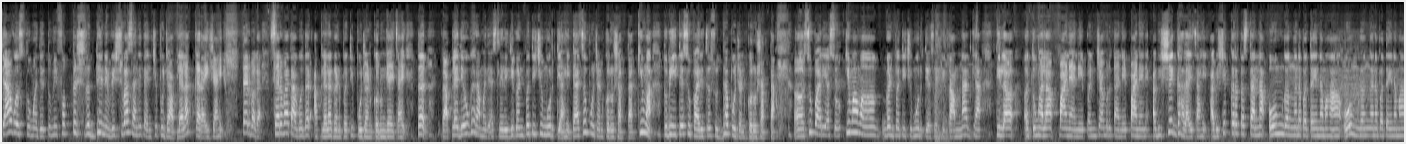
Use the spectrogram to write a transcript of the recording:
त्या वस्तूमध्ये तुम्ही फक्त श्रद्धेने विश्वासाने त्यांची पूजा आपल्याला करायची आहे. तर बघा सर्वात अगोदर आपल्याला गणपती पूजन करून घ्यायचं आहे. तर आपल्या देवघरामध्ये असलेली जी गणपतीची मूर्ती आहे त्याचं पूजन करू शकता किंवा तुम्ही इथे सुपारीचं सुद्धा पूजन करू शकता. सुपारी असो किंवा मग गणपतीची मूर्ती असो ती तामनात घ्या. तिला तुम्हाला पाण्याने पंचामृताने पाण्याने अभिषेक घालायचा आहे. अभिषेक करत असताना ओम गंगणपतय नमहा ओम गंगणपतय नमहा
